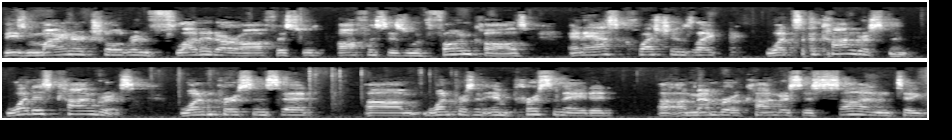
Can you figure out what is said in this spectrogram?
These minor children flooded our office with, offices with phone calls and asked questions like, What's a congressman? What is Congress? One person said, um, one person impersonated uh, a member of Congress's son to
